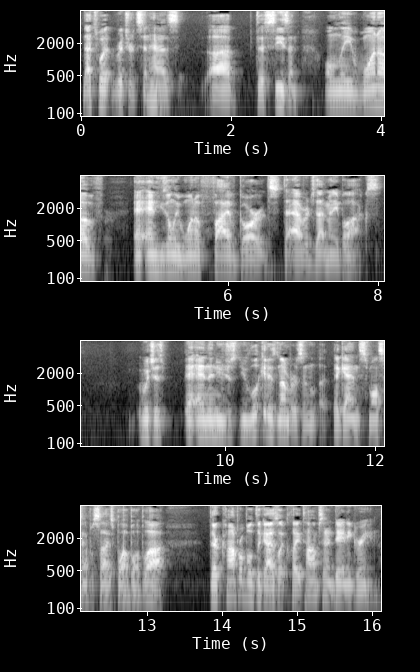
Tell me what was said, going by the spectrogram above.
That's what Richardson hmm. has uh, this season. Only one of, and, and he's only one of five guards to average that many blocks, which is, and then you just you look at his numbers, and again, small sample size, blah blah blah. They're comparable to guys like Klay Thompson and Danny Green,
